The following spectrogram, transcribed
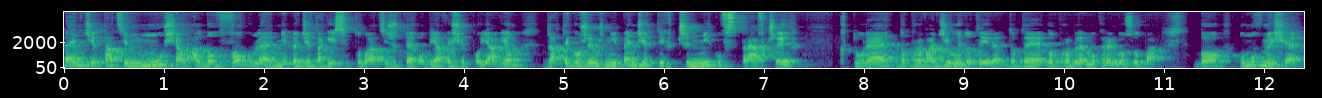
będzie pacjent musiał, albo w ogóle nie będzie takiej sytuacji, że te objawy się pojawią, dlatego że już nie będzie tych czynników sprawczych, które doprowadziły do, tej, do tego problemu kręgosłupa. Bo umówmy się,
